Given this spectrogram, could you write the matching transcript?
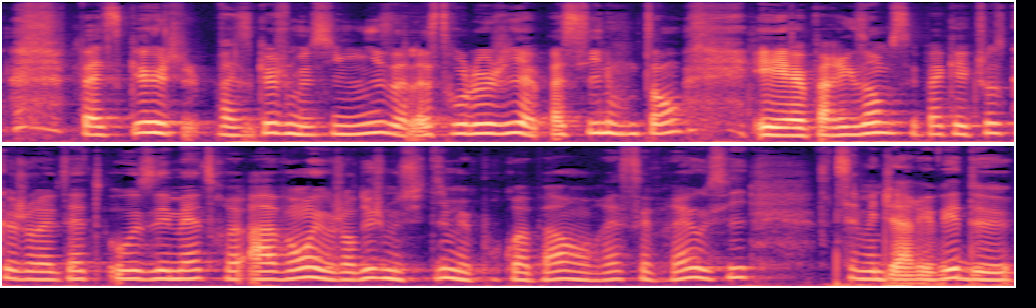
parce que je, parce que je me suis mise à l'astrologie il y a pas si longtemps. Et euh, par exemple, c'est pas quelque chose que j'aurais peut-être osé mettre avant. Et aujourd'hui, je me suis dit, mais pourquoi pas? En vrai, c'est vrai aussi. Ça m'est déjà arrivé de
